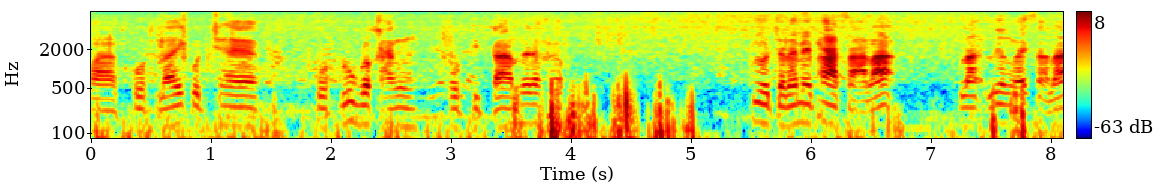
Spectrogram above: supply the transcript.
ฝากกดไลค์ กดแชร์ กดรูประฆัง กดติดตามด้วยนะครับ เพื่อจะได้ไม่พลาดสาระและเรื่องไร้สาระ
